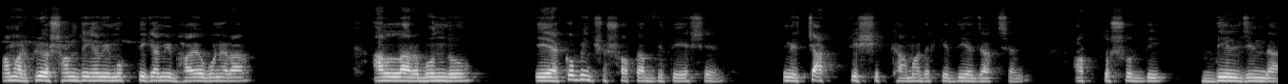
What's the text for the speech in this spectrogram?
আমার প্রিয় শান্তিকামী মুক্তিকামী ভাই বোনেরা, আল্লাহর বন্ধু এই একবিংশ শতাব্দীতে এসে তিনি চারটি শিক্ষা আমাদেরকে দিয়ে যাচ্ছেন? আত্মশুদ্ধি, দিল জিন্দা,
